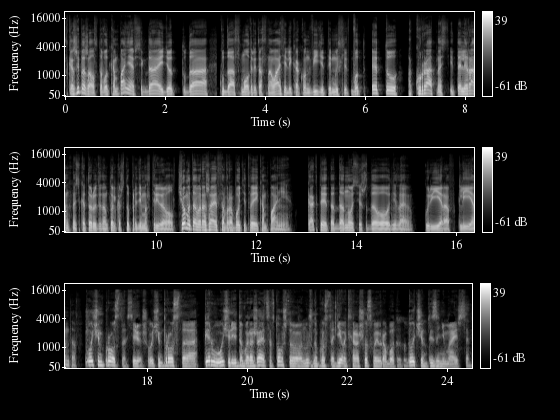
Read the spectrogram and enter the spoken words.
Скажи, пожалуйста, вот компания всегда идет туда, куда смотрит основатель и как он видит и мыслит. Вот эту аккуратность и толерантность, которую ты нам только что продемонстрировал, в чем это выражается в работе твоей компании? Как ты это доносишь до, не знаю, курьеров, клиентов? Очень просто, Сереж, очень просто. В первую очередь это выражается в том, что нужно просто делать хорошо свою работу, то, чем ты занимаешься.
